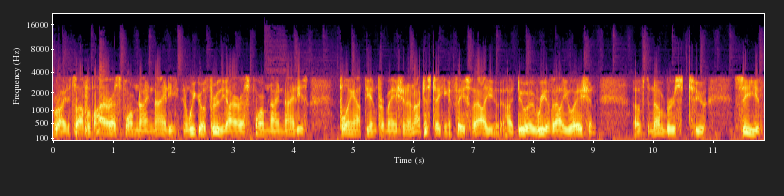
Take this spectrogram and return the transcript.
Right, it's off of IRS Form 990, and we go through the IRS Form 990s, pulling out the information and not just taking at face value. I do a reevaluation of the numbers to see if,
